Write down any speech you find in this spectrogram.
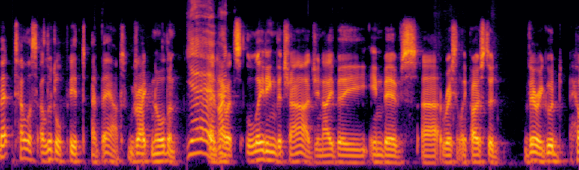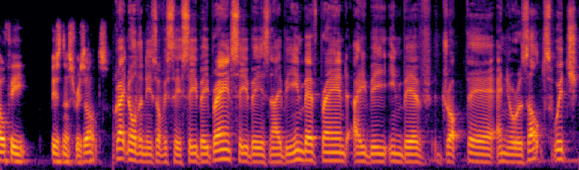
Matt, tell us a little bit about Great Northern. Yeah. And how it's leading the charge in AB InBev's uh, recently posted very good, healthy business results. Great Northern is obviously a CB brand. CB is an AB InBev brand. AB InBev dropped their annual results, which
